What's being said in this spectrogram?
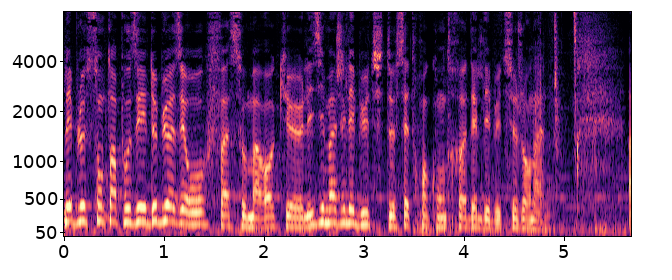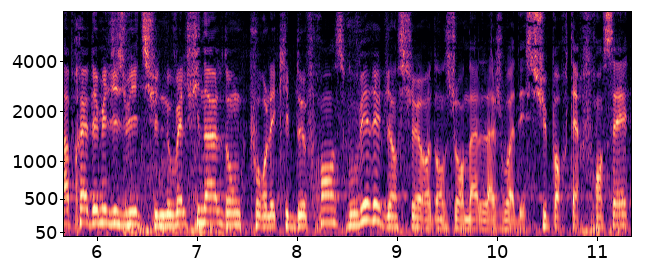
Les Bleus sont imposés 2 buts à 0 face au Maroc. Les images et les buts de cette rencontre dès le début de ce journal. Après 2018, une nouvelle finale donc pour l'équipe de France. Vous verrez bien sûr dans ce journal la joie des supporters français.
